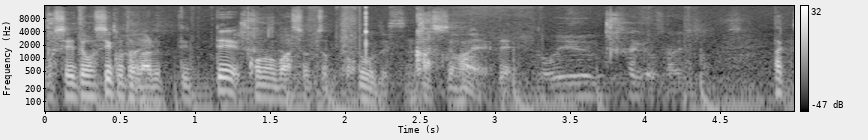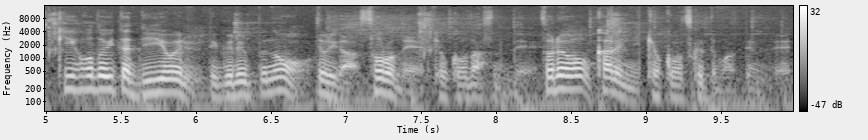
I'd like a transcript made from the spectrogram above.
教えてほしいことがあるって言ってこの場所ちょっと貸してもらって、どういう作業されてたんですか？先ほど言った D オイルってグループの一人がソロで曲を出すんでそれを彼に曲を作ってもらってるんで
